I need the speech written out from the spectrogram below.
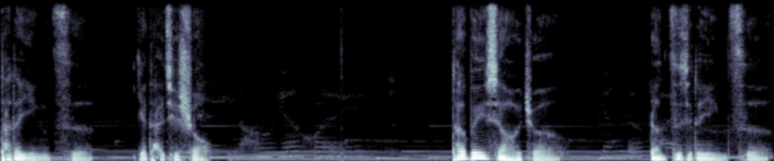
她的影子也抬起手。他微笑着，让自己的影子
